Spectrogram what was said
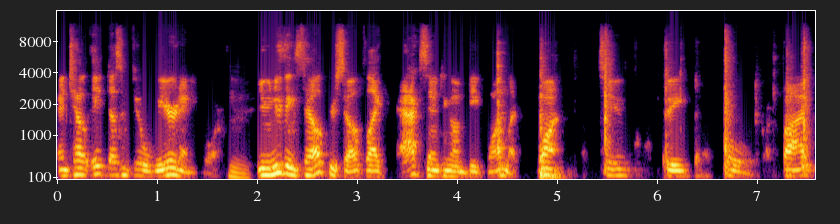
until it doesn't feel weird anymore. Hmm. You can do things to help yourself, like accenting on beat one, like one, two, three, four, five,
